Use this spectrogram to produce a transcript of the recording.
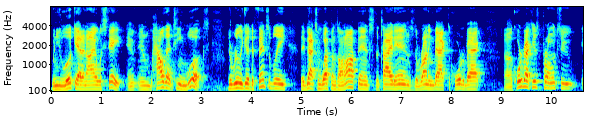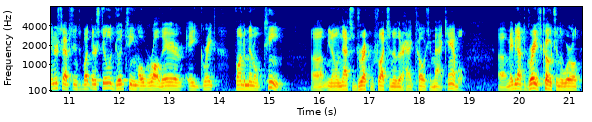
When you look at an Iowa State and, and how that team looks, they're really good defensively. They've got some weapons on offense, the tight ends, the running back, the quarterback. Uh, quarterback is prone to interceptions, but they're still a good team overall. They're a great fundamental team. Uh, you know, and that's a direct reflection of their head coach, Matt Campbell. Uh, maybe not the greatest coach in the world,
